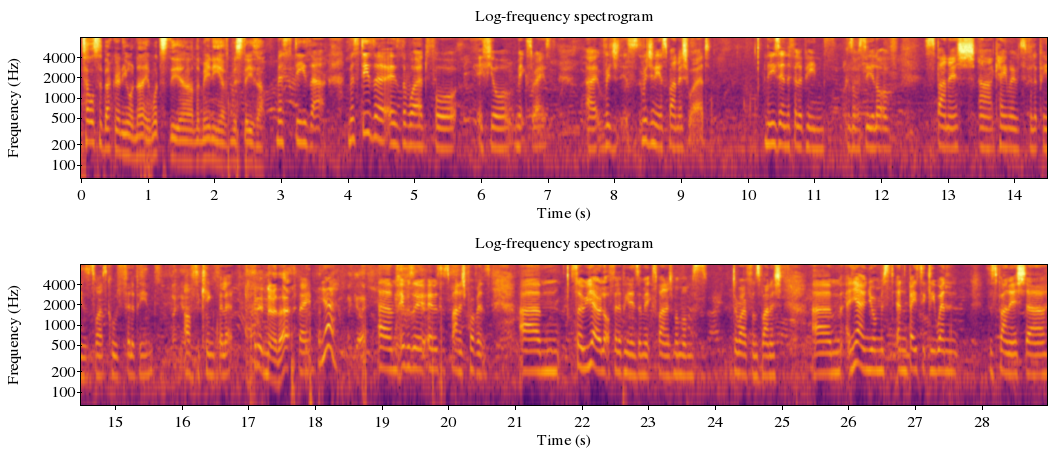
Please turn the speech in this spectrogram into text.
Tell us the background of your name. What's the uh, the meaning of Mestiza? Mestiza. Mestiza is the word for if you're mixed race. Uh, it's originally a Spanish word. They use it in the Philippines because obviously a lot of Spanish uh, came over to Philippines. That's why it's called Philippines after King Philip. I didn't know that. Spain. Yeah. Um, it was a it was a Spanish province. Um, so yeah, a lot of Filipinos are mixed Spanish. My mum's derived from Spanish. Um, and yeah, and you're and basically when the Spanish, uh,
